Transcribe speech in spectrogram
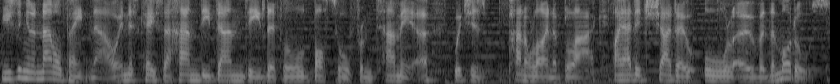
Using an enamel paint now, in this case a handy dandy little bottle from Tamiya, which is panel liner black, I added shadow all over the models.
